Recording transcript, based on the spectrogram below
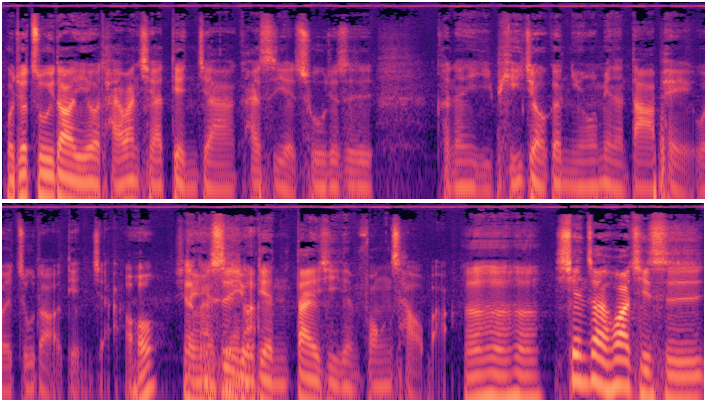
我就注意到也有台湾其他店家开始也出就是。可能以啤酒跟牛肉面的搭配为主导的店家哦，等于是有点带起一点风潮吧。嗯哼哼。现在的话，其实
